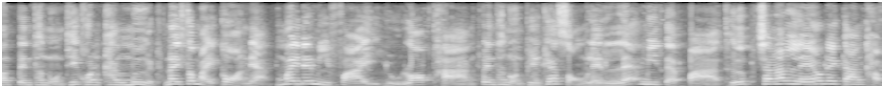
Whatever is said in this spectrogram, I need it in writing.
มันเป็นถนนที่ค่อนข้างมืด ในสมัยก่อนเนี่ยไม่ได้มีไฟอยู่รอบทาง เป็นถนนเพียงแค่ 2 เลน และมีแต่ป่าทึบ ฉะนั้นแล้วในการขับ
